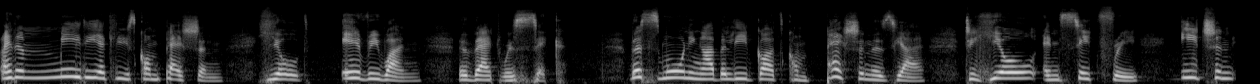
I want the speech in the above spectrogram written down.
And immediately his compassion healed everyone that was sick. This morning, I believe God's compassion is here to heal and set free each and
